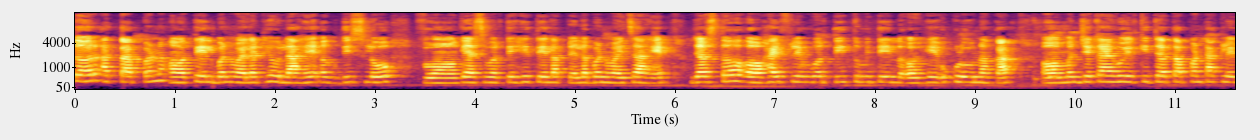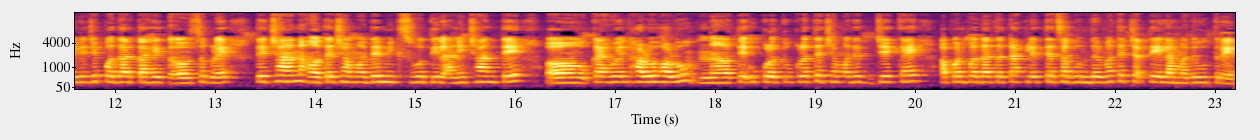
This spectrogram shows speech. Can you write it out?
तर आता आपण तेल बनवायला ठेवलं आहे. अगदी स्लो गॅसवरती हे तेल आपल्याला बनवायचं आहे. जास्त हाय फ्लेमवरती तुम्ही तेल हे उकळू नका. म्हणजे काय होईल की त्यात आपण टाकलेले जे पदार्थ आहेत सगळे ते छान त्याच्यामध्ये मिक्स होतील आणि छान ते काय होईल हळूहळू ते उकळत उकळत त्याच्यामध्ये जे काही आपण पदार्थ टाकले त्याचा गुणधर्म त्याच्या तेलामध्ये उतरेल.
